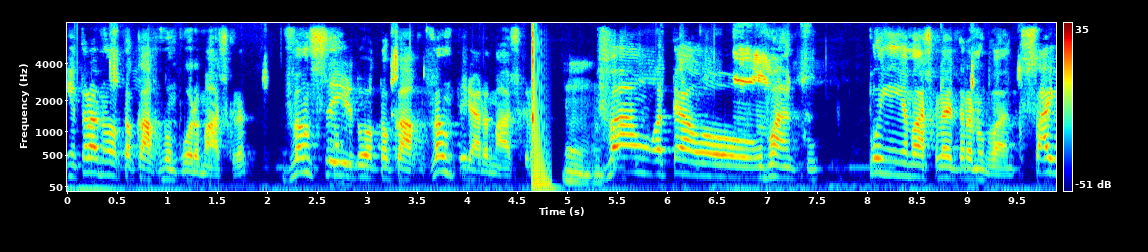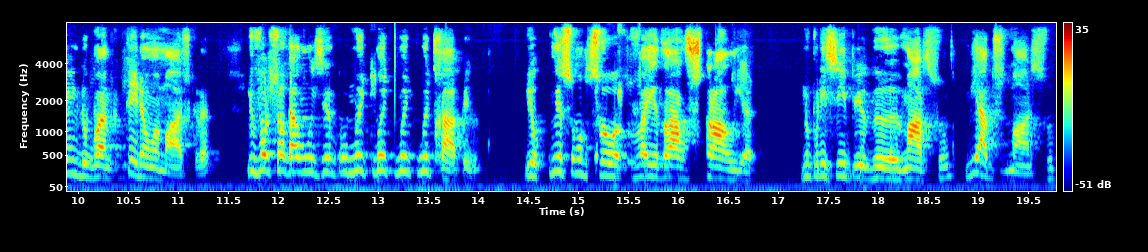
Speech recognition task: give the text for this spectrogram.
entrar no autocarro, vão pôr a máscara, vão sair do autocarro, vão tirar a máscara, uhum. vão até ao banco, põem a máscara a entrar no banco, saem do banco, tiram a máscara. E vou só dar um exemplo muito, muito, muito, muito rápido. Eu conheço uma pessoa que veio da Austrália no princípio de março, meados de março,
